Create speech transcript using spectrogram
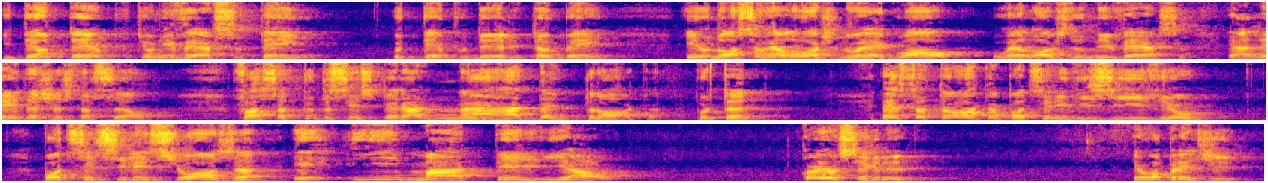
e dê o tempo que o universo tem o tempo dele também. E o nosso relógio não é igual o relógio do universo. É a lei da gestação. Faça tudo sem esperar nada em troca. Portanto, essa troca pode ser invisível, pode ser silenciosa e imaterial. Qual é o segredo? Eu aprendi.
